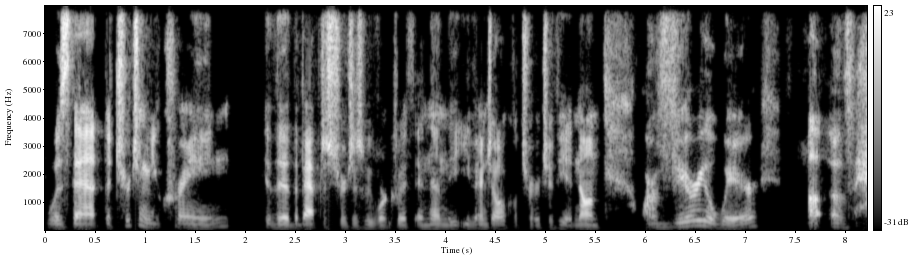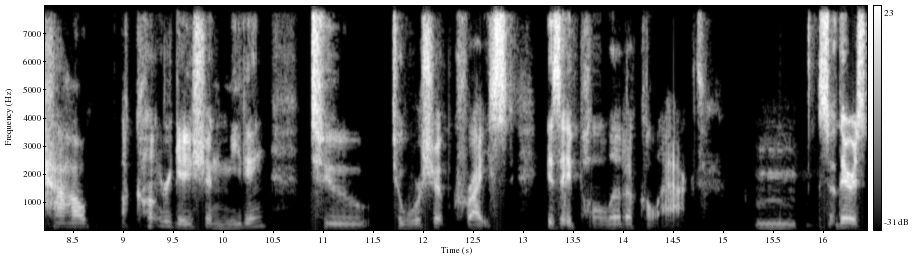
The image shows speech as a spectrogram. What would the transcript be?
was that the church in Ukraine the, the Baptist churches we worked with and then the Evangelical Church of Vietnam are very aware uh, of how a congregation meeting to to worship Christ is a political act. Mm. So there's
